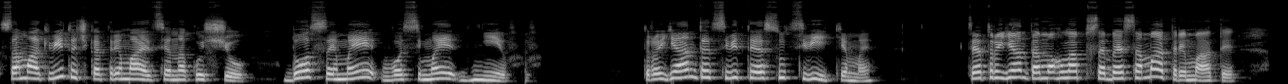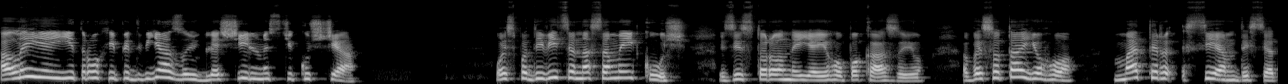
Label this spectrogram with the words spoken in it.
Сама квіточка тримається на кущу до 7-8 днів. Троянда цвіте суцвіттями. Ця троянда могла б себе сама тримати, але я її трохи підв'язую для щільності куща. Ось подивіться на самий кущ, зі сторони я його показую. Висота його метр сімдесят.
